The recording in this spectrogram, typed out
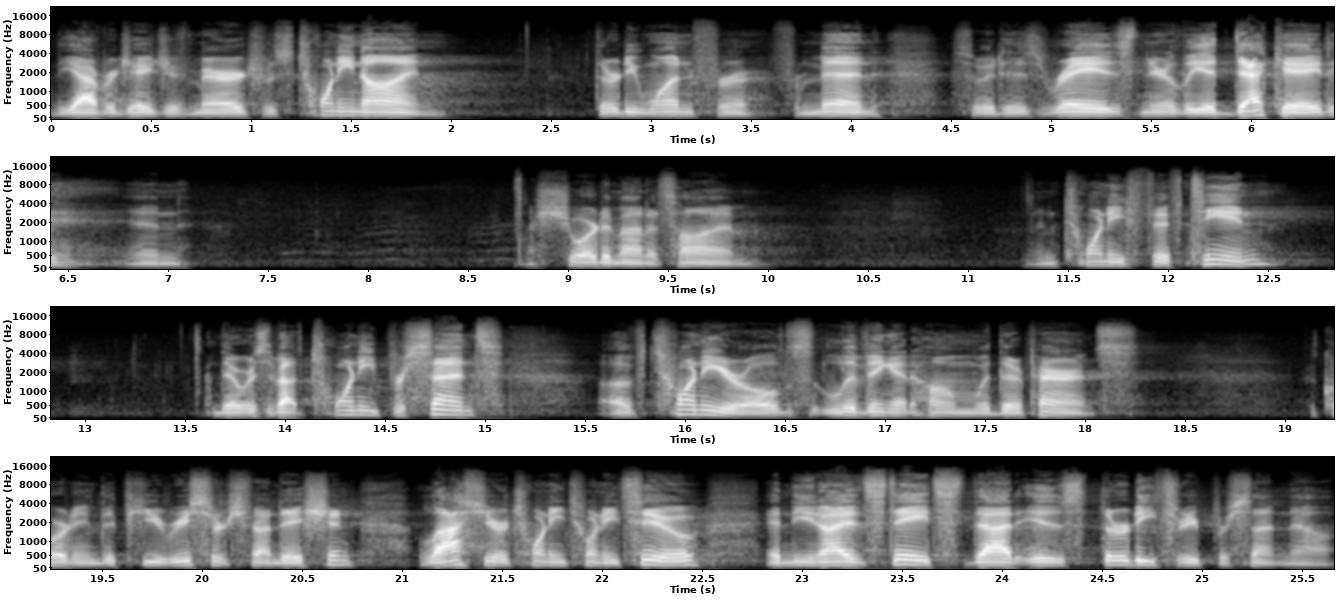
the average age of marriage was 29, 31 for, for men. So it has raised nearly a decade in a short amount of time. In 2015, there was about 20% of 20 year olds living at home with their parents. According to the Pew Research Foundation, last year, 2022, in the United States, that is 33% now,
